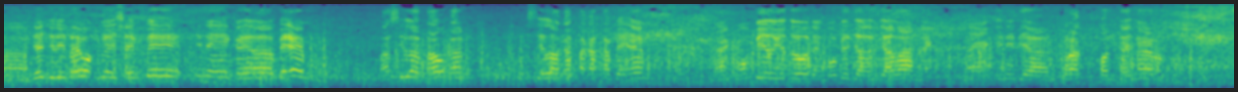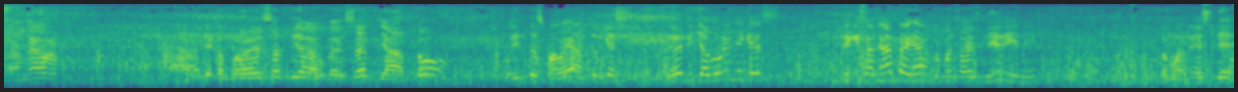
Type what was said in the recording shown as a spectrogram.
Nah, Dia ceritanya waktu SMP ini kayak BM Pastilah tahu kan istilah kata-kata BM Naik mobil gitu, naik mobil jalan-jalan naik, naik ini dia truk kontainer. Runner dia kepleset ya, kepleset jatuh, lintas palanya hancur guys. Dia di jalur ini guys. Ini kisah nyata ya, teman saya sendiri ini, teman, teman SD,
